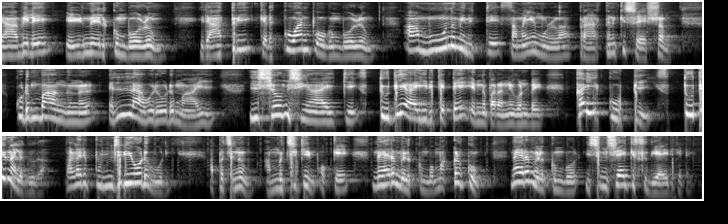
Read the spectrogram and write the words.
രാവിലെ എഴുന്നേൽക്കുമ്പോഴും രാത്രി കിടക്കുവാൻ പോകുമ്പോഴും ആ മൂന്ന് മിനിറ്റ് സമയമുള്ള പ്രാർത്ഥനയ്ക്ക് ശേഷം കുടുംബാംഗങ്ങൾ എല്ലാവരോടുമായി ഈശോമിഷിയായിക്ക് സ്തുതിയായിരിക്കട്ടെ എന്ന് പറഞ്ഞുകൊണ്ട് കൈകൂപ്പി സ്തുതി നൽകുക. വളരെ പുഞ്ചിരിയോടുകൂടി. അപ്പച്ചനും അമ്മച്ചിക്കും ഒക്കെ നേരം വെളുക്കുമ്പോൾ മക്കൾക്കും നേരം വെളുക്കുമ്പോൾ ഈശംശിയായിക്ക് സ്തുതിയായിരിക്കട്ടെ.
